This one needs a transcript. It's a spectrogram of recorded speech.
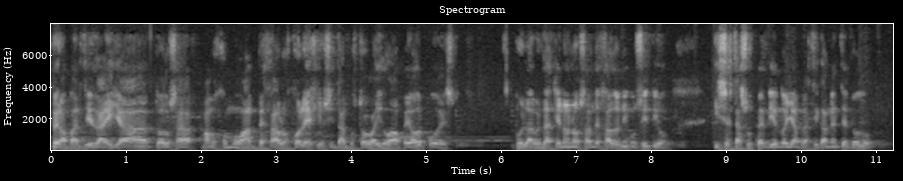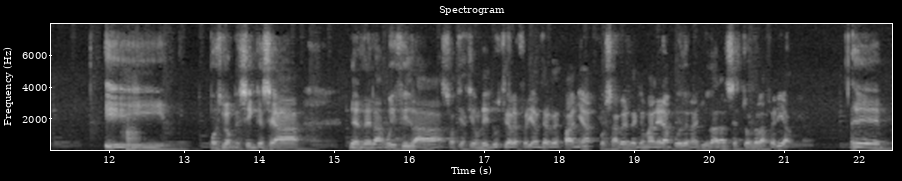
pero a partir de ahí ya todos, vamos, como han empezado los colegios y tal, pues todo ha ido a peor, pues pues la verdad es que no nos han dejado en ningún sitio y se está suspendiendo ya prácticamente todo. Y pues lo que sí que sea desde la WIFI, la Asociación de Industriales Feriantes de España, pues a ver de qué manera pueden ayudar al sector de la feria. Eh,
